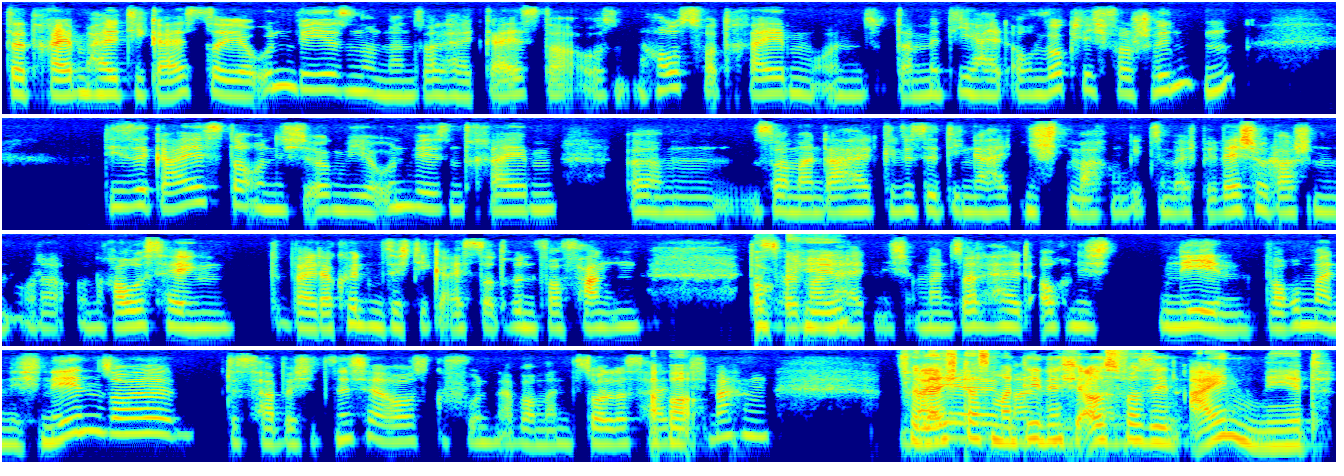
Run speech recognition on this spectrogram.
da treiben halt die Geister ihr Unwesen und man soll halt Geister aus dem Haus vertreiben und damit die halt auch wirklich verschwinden, diese Geister und nicht irgendwie ihr Unwesen treiben, ähm, soll man da halt gewisse Dinge halt nicht machen, wie zum Beispiel Wäsche waschen oder und raushängen, weil da könnten sich die Geister drin verfangen. Das soll man Okay. halt nicht. Und man soll halt auch nicht nähen. Warum man nicht nähen soll, das habe ich jetzt nicht herausgefunden, aber man soll es halt Aber nicht machen. Vielleicht, dass weil man die nicht aus Versehen einnäht.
